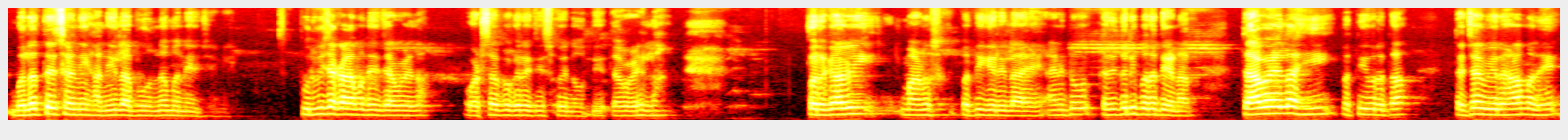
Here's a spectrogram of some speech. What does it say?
भलतेच आणि हानी लाभू न मने मी पूर्वीच्या काळामध्ये ज्या वेळेला व्हॉट्सअप वगैरेची सोय नव्हती त्यावेळेला परगावी माणूस पती गेलेला आहे आणि तो कधीतरी परत येणार. त्यावेळेला ही पतिव्रता त्याच्या विरहामध्ये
